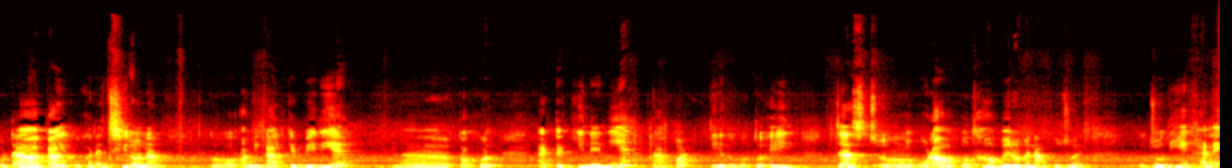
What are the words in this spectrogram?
ওটা কাল, ওখানে ছিল না। তো আমি কালকে বেরিয়ে তখন একটা কিনে নিয়ে তারপর দিয়ে দেবো। তো এই জাস্ট ওরাও কোথাও বেরোবে না পুজোয়। যদি এখানে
